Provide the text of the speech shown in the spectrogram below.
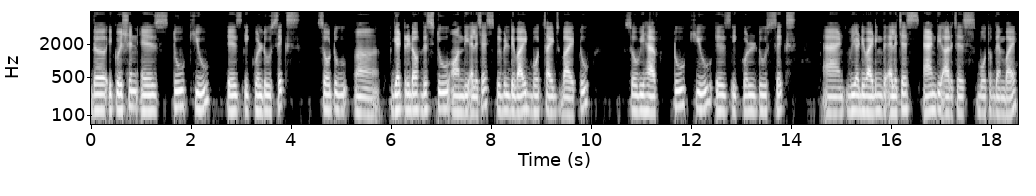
the equation is 2q is equal to 6. So to uh, get rid of this 2 on the LHS, we will divide both sides by 2. So we have 2q is equal to 6 and we are dividing the LHS and the RHS both of them by 2.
